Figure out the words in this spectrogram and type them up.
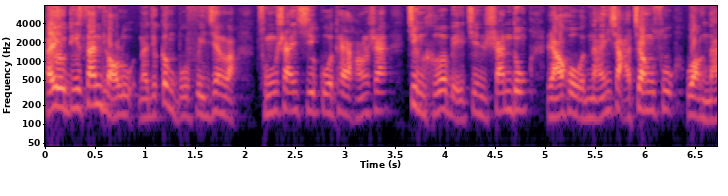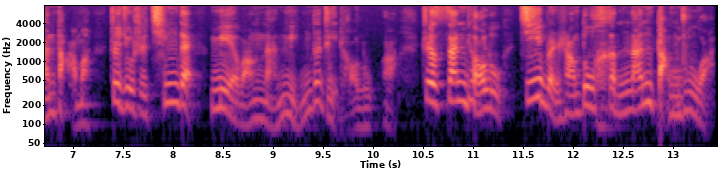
还有第三条路，那就更不费劲了。从山西过太行山，进河北，进山东，然后南下江苏，往南打嘛。这就是清代灭亡南明的这条路啊。这三条路基本上都很难挡住啊。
